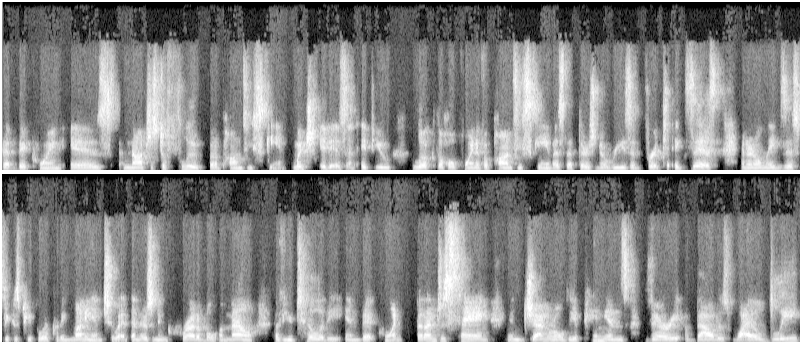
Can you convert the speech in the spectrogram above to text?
that Bitcoin is not just a fluke, but a Ponzi scheme, which it isn't. If you look, the whole point of a Ponzi scheme is that there's no reason for it to exist, and it only exists because people are putting money into it. And there's an incredible amount of utility in Bitcoin. But I'm just saying, in general, the opinions vary about as wildly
